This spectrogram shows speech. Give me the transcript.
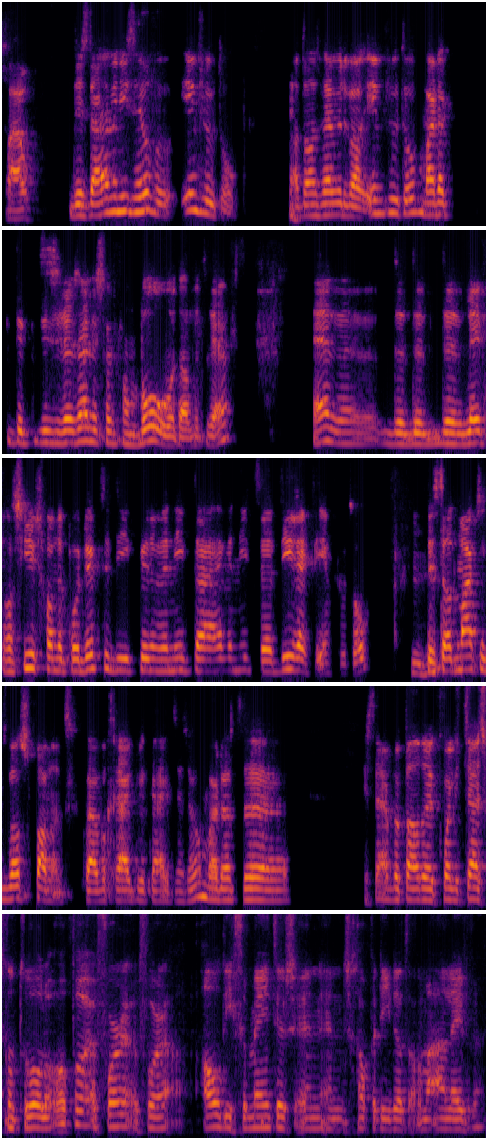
Wauw. Dus daar hebben we niet heel veel invloed op. Althans, we hebben er wel invloed op, maar dat, de, dus we zijn een soort van bol wat dat betreft. de, de, de, leveranciers van de producten, die kunnen we niet, daar hebben we niet direct invloed op. Mhm. Dus dat maakt het wel spannend qua begrijpelijkheid en zo. Maar dat, uh, is daar een bepaalde kwaliteitscontrole op uh, voor, voor al die gemeentes en, en schappen die dat allemaal aanleveren?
